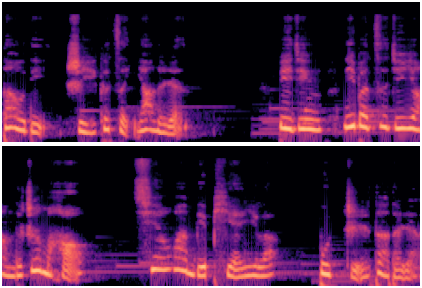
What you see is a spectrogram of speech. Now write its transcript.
到底是一个怎样的人。毕竟，你把自己养得这么好。千万别便宜了不值得的人。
